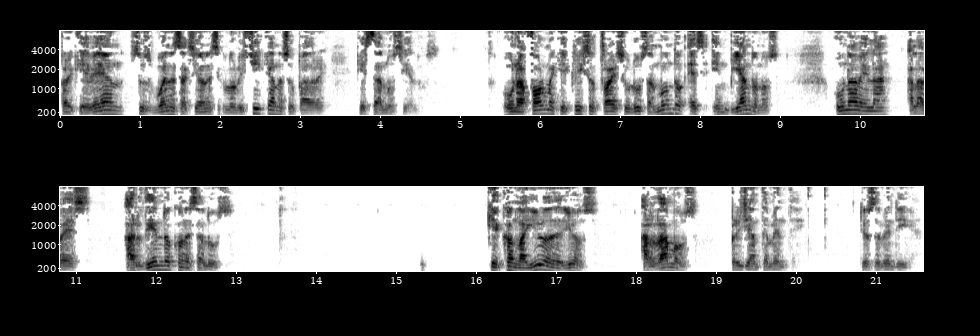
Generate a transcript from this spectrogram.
para que vean sus buenas acciones y glorifican a su Padre que está en los cielos. Una forma que Cristo trae su luz al mundo es enviándonos una vela a la vez ardiendo con esa luz. Que con la ayuda de Dios ardamos brillantemente. Dios te bendiga.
